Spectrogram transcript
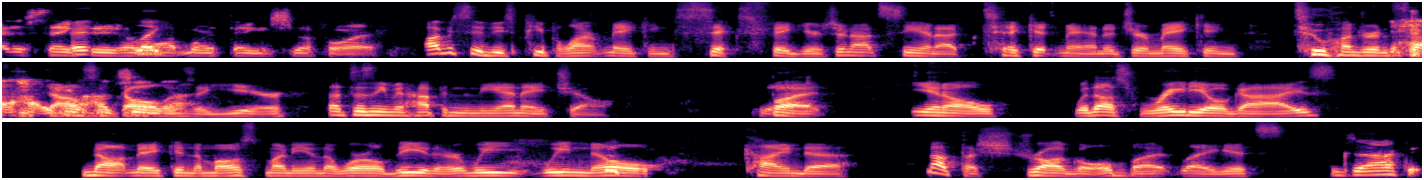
I just think it, there's a like, lot more things before. Obviously, these people aren't making six figures. You're not seeing a ticket manager making two hundred and fifty thousand yeah, dollars a year. That doesn't even happen in the NHL. Yeah. But you know, with us radio guys, not making the most money in the world either. We we know kind of not the struggle, but like it's exactly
